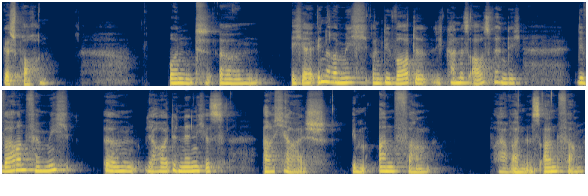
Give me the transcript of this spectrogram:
gesprochen. Und ähm, ich erinnere mich und die Worte, ich kann es auswendig, die waren für mich, ähm, ja heute nenne ich es archaisch, im Anfang. Ja, wann ist Anfang?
